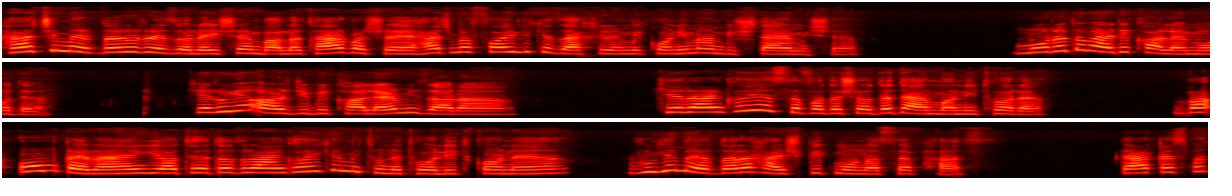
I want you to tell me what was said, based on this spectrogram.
هرچی مقدار Resolution بالاتر باشه حجم فایلی که ذخیره می‌کنیم هم بیشتر میشه. مورد بعدی Color Mode ه. که روی RGB Color می‌ذارم. که رنگ های استفاده شده در مانیتوره. و عمق رنگ یا تعداد رنگ هایی که می‌تونه تولید کنه روی مقدار 8 بیت مناسب هست. در قسمت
